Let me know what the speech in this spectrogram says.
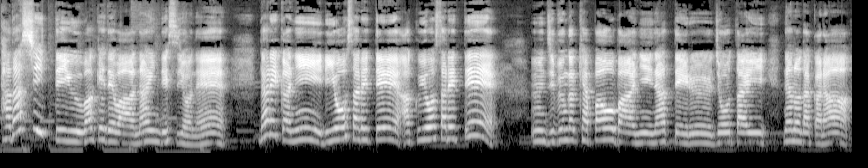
正しいっていうわけではないんですよね。誰かに利用されて、悪用されて、うん、自分がキャパオーバーになっている状態なのだから、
